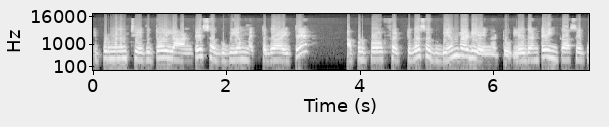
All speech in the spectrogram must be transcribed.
ఇప్పుడు మనం చేతితో ఇలా అంటే సగ్గు బియ్యం మెత్తగా అయితే అప్పుడు పర్ఫెక్ట్గా సగ్గు బియ్యం రెడీ అయినట్టు. లేదంటే ఇంకాసేపు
